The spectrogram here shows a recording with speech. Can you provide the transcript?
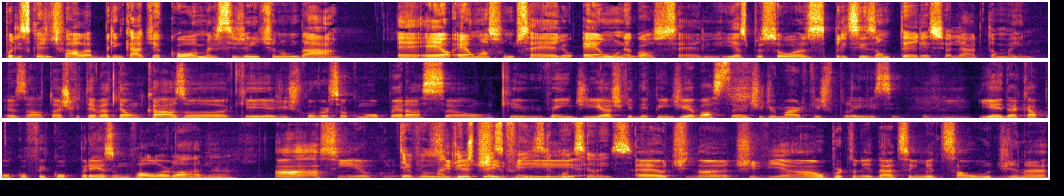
por isso que a gente fala, brincar de e-commerce, gente, não dá. É, é, é, um assunto sério, é um negócio sério. E as pessoas precisam ter esse olhar também. Exato. Acho que teve até um caso que a gente conversou com uma operação que vendia, acho que dependia bastante de marketplace. Uhum. E aí daqui a pouco ficou preso um valor lá, né? Ah, sim, eu Teve um marketplace eu tive, aconteceu isso. É, eu, não, eu tive a oportunidade, segmento de saúde, né?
